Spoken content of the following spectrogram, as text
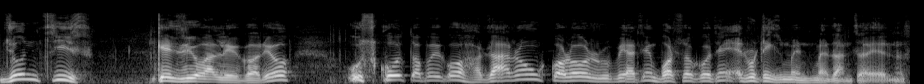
जुन चिज केजरीवालले गर्यो उसको तपाईँको हजारौँ करोड रुपियाँ चाहिँ वर्षको चाहिँ एडभर्टिजमेन्टमा जान्छ हेर्नुहोस्।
